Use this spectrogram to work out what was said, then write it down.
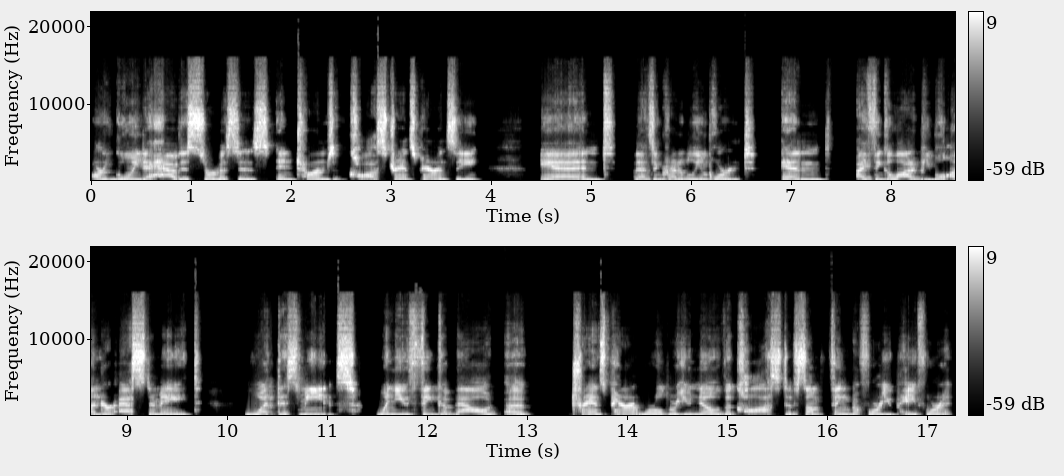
are going to have this services in terms of cost transparency. And that's incredibly important. And I think a lot of people underestimate what this means when you think about a transparent world where you know the cost of something before you pay for it.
